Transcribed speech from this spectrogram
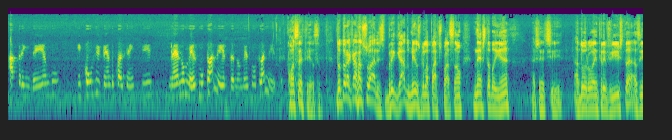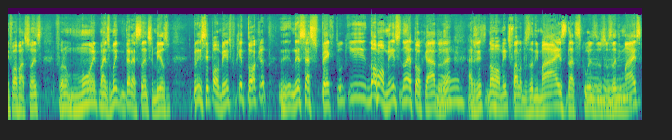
aprendendo e convivendo com a gente né, no mesmo planeta, no mesmo planeta. Com certeza. Doutora Carla Soares, obrigado mesmo pela participação nesta manhã. A gente adorou a entrevista, as informações foram muito, mas muito interessantes mesmo principalmente porque toca nesse aspecto que normalmente não é tocado, né? é. né? A gente normalmente fala dos animais, das coisas uhum. dos animais,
